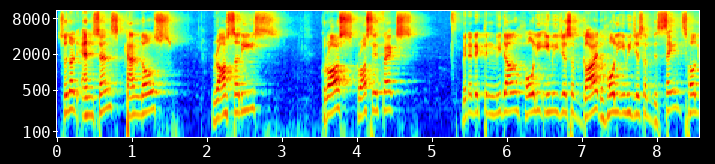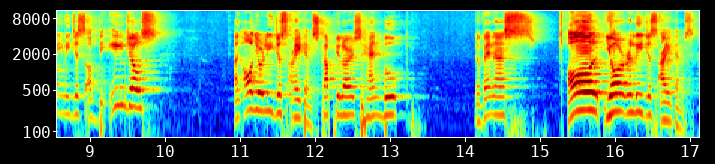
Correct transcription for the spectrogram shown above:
Sunod, incense, candles, rosaries, cross, crucifix, Benedictine middle, holy images of God, holy images of the saints, holy images of the angels, and all your religious items, scapulars, handbook, novenas, all your religious items.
